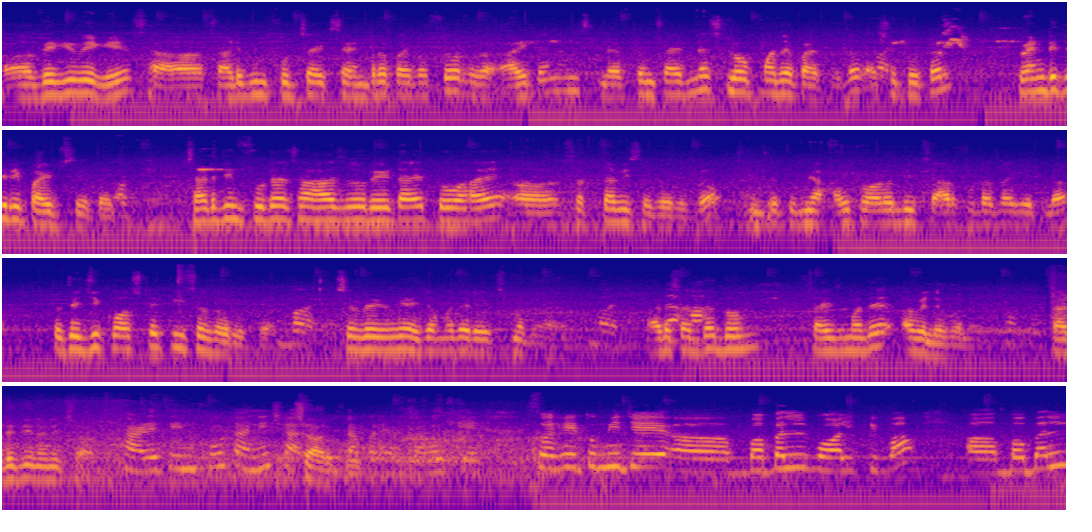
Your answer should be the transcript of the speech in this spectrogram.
वेगळी सा साडेतीन फूटचा एक सेंटर पाईप असतो. राईट हँड लेफ्ट हँड साईडने स्लोपमध्ये पाईप येतात असे टोटल ट्वेंटी थ्री पाईप्स येतात साडेतीन फुटाचा हा जो रेट आहे तो आहे सत्तावीस हजार रुपये. आणि जर तुम्ही हाईट वाढवली चार फुटाचा घेतला तर त्याची कॉस्ट आहे तीस हजार रुपये. असे वेगवेगळे ह्याच्यामध्ये रेट्समध्ये आहे. आणि सध्या दोन साईजमध्ये अवेलेबल आहे. साडेतीन आणि चार. साडेतीन फूट आणि चार चार फूट. फुटापर्यंत. ओके सो हे तुम्ही जे बबल वॉल किंवा बबल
